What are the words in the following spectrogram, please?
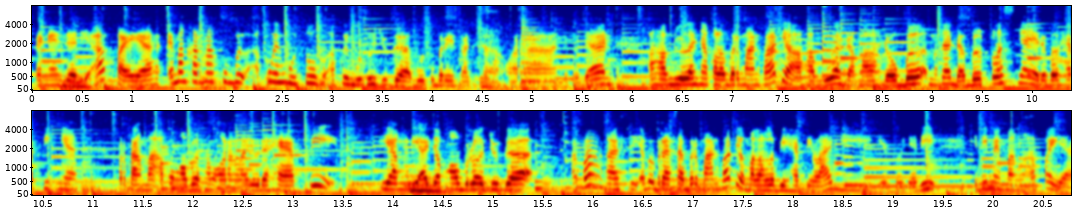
pengen Hmm. jadi apa ya emang karena aku aku yang butuh aku yang butuh juga butuh berinteraksi Ya. sama orang gitu dan alhamdulillahnya kalau bermanfaat ya alhamdulillah nggak malah double maksudnya double plusnya ya double happy-nya pertama aku ngobrol sama orang lain udah happy yang diajak Hmm. ngobrol juga apa ngasih apa berasa bermanfaat ya malah lebih happy lagi gitu jadi ini memang apa ya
